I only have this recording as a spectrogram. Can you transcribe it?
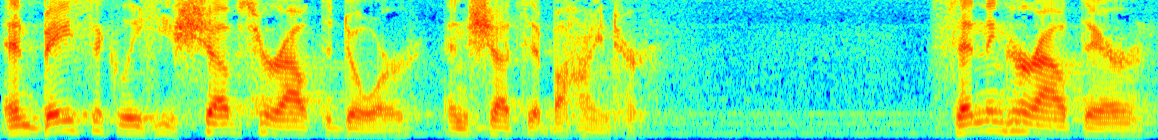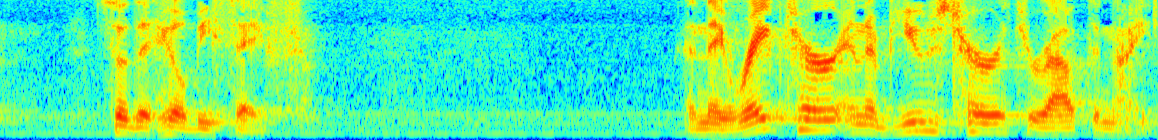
and basically he shoves her out the door and shuts it behind her sending her out there so that he'll be safe. And they raped her and abused her throughout the night.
